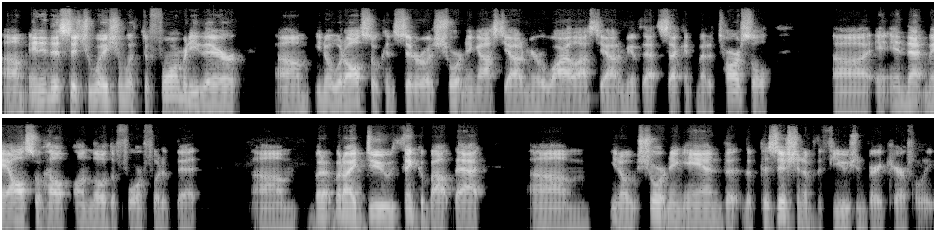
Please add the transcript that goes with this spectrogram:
Um, and in this situation with deformity, there, um, you know, would also consider a shortening osteotomy or Weil osteotomy of that second metatarsal, uh, and, and, that may also help unload the forefoot a bit. Um, but but I do think about that, um, you know, shortening and the the position of the fusion very carefully.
